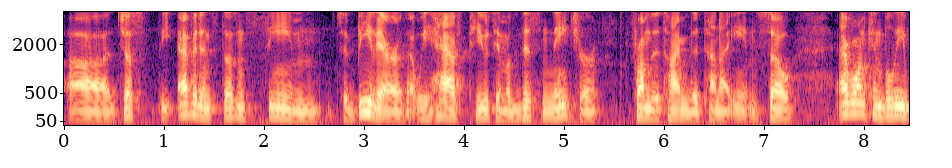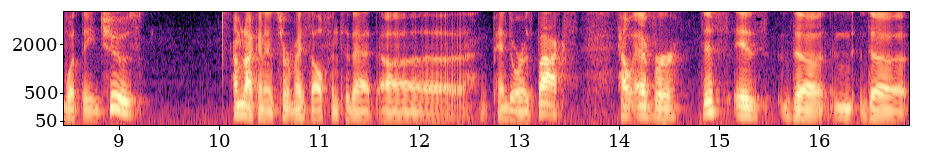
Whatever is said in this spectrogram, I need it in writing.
uh, just the evidence doesn't seem to be there that we have piyutim of this nature from the time of the Tanaim. So everyone can believe what they choose. I'm not going to insert myself into that uh, Pandora's box. However, this is the the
